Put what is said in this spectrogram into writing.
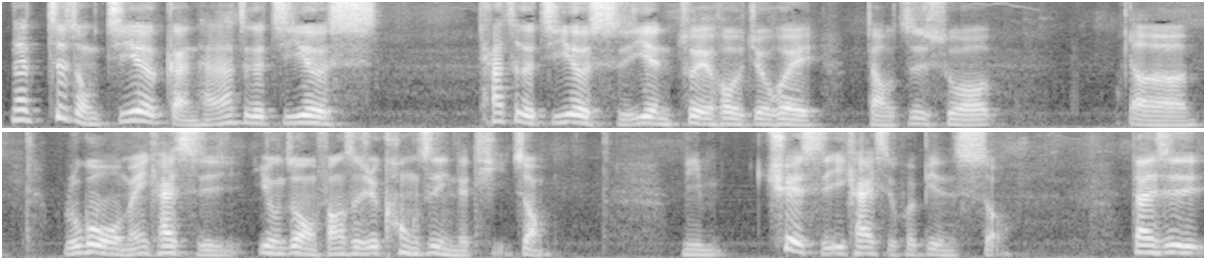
那这种饥饿感，他他这个饥饿实，他这个饥饿实验最后就会导致说，呃，如果我们一开始用这种方式去控制你的体重，你确实一开始会变瘦，但是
